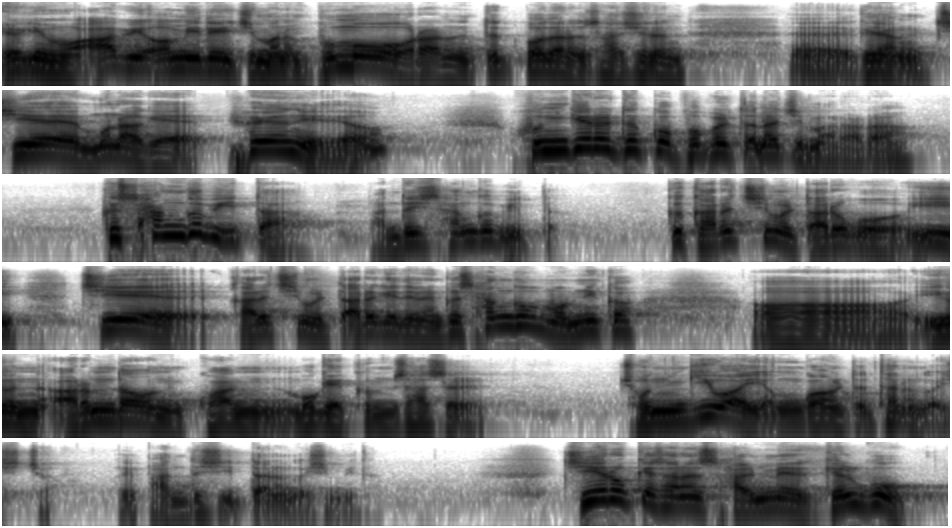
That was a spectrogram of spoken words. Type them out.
여기 뭐 아비 어미 되어 있지만 부모라는 뜻보다는 사실은 그냥 지혜 문학의 표현이에요. 훈계를 듣고 법을 떠나지 말아라. 그 상급이 있다. 반드시 상급이 있다. 그 가르침을 따르고 이 지혜 가르침을 따르게 되면 그 상급은 뭡니까? 어, 이건 아름다운 관, 목의 금사슬, 존귀와 영광을 뜻하는 것이죠. 반드시 있다는 것입니다. 지혜롭게 사는 삶의 결국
